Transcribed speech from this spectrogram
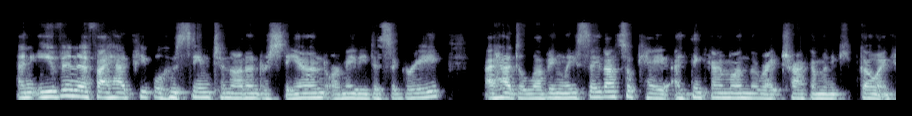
And even if I had people who seemed to not understand or maybe disagree, I had to lovingly say, That's okay. I think I'm on the right track. I'm going to keep going.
